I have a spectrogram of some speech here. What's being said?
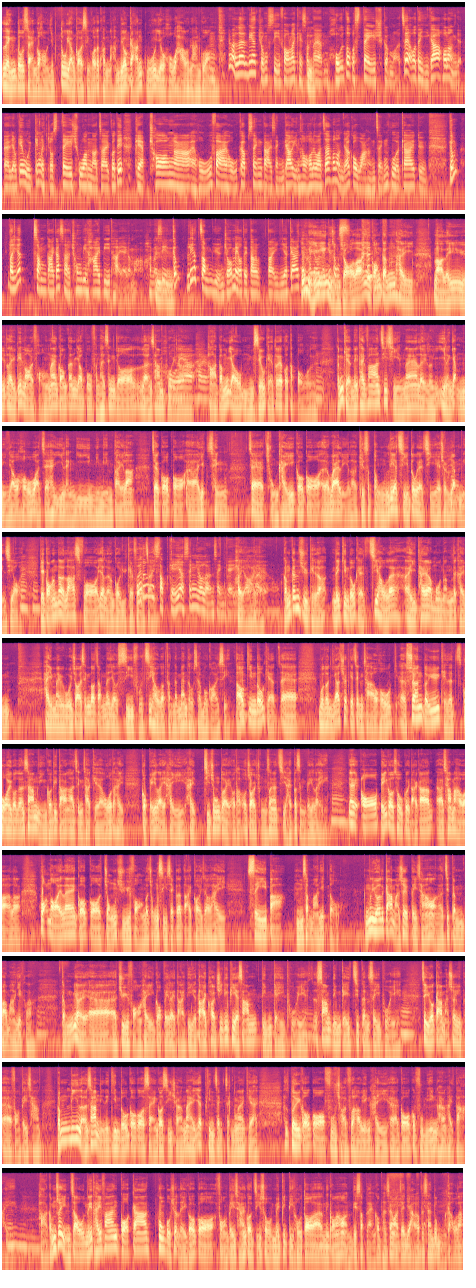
令到成個行業都有改善，我覺得困難。如果揀股要好考眼光。因為咧呢一種市況咧，其實誒好多個 stage 噶嘛，即係我哋而家可能誒有機會經歷咗 stage one 啊，就係嗰啲夾倉啊，誒好快好急升大成交，然後我哋話齋可能有一個橫行整固嘅階段。咁第一浸大家成日衝啲 high beta 嘢噶嘛，係咪先？咁呢、一浸完咗未？我哋踏入第二個階好段，已經完咗啦，因為講緊緊係嗱，你例如啲內房咧，講緊有部分係升咗兩三倍啦嚇咁有唔少其實都係一個 double 嘅。咁、其實你睇翻之前咧，例如二零一五年又好，或者係二零二二年年底啦，即係、嗰、個、呃、疫情。即係重啟嗰個誒 rally 啦，其實同呢一次都係似嘅，除咗一五年之外，其實講緊都係 last for 一兩個月嘅貨仔。十幾日升咗兩成幾。係啊係啊，咁跟住其實你見到其實之後咧係睇下有冇能力係係咪會再升多陣咧？又視乎之後嘅 fundamentals 有冇改善。但我見到其實誒、呃，無論而家出嘅政策又好，誒、呃、相對於其實過去嗰兩三年嗰啲打壓政策，其實我覺得係個比例係係始終都係我頭我再重申一次係不成比例。因為我俾個數據大家誒、呃、參考下啦，國內咧嗰、個總住房嘅總市值咧大概就係四百五十萬億度。咁如果你加埋商業地產，可能係接近五百萬億啦。咁、因為誒誒、呃住房係個比例大啲嘅，大概 GDP 係三點幾倍嘅，三點幾接近四倍嘅。即係如果加埋商業誒、呃房地產，咁呢兩三年你見到嗰個成個市場咧係一片寂靜咧，其實對嗰個負財富效應係誒嗰個負面影響係大嚇。咁、雖然就你睇翻國家公佈出嚟嗰個房地產個指數未必跌好多啦，你講緊可能跌十零個 percent 或者廿個 percent 都唔夠啦。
